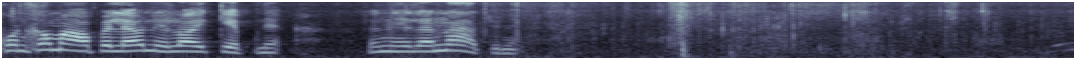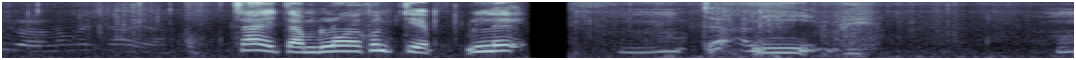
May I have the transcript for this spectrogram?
คนเข้ามาเอาไปแล้วเนี่ยรอยเก็บเนี่ยแล้วนี่ละนาดอยู่เนี่ย ใช่จำรอยคนเก็บเละอืมจะนี่ไปอ๋อ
